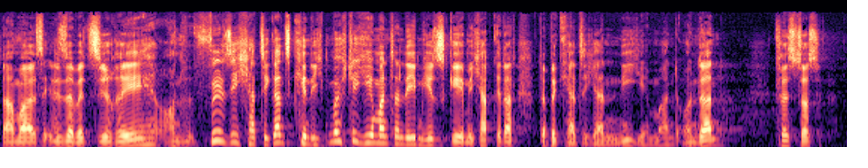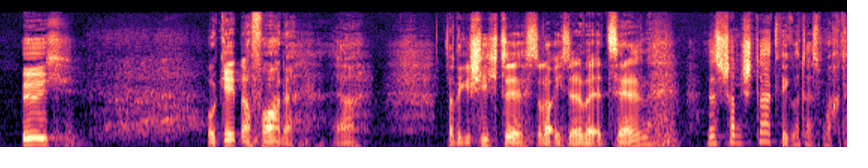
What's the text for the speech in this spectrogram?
damals Elisabeth Siré und will sich, hat sie ganz kindlich, ich möchte jemand sein Leben Jesus geben. Ich habe gedacht, da bekehrt sich ja nie jemand. Und dann Christus, ich und geht nach vorne. Ja. Seine Geschichte soll auch ich selber erzählen. Das ist schon stark, wie Gott das macht.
